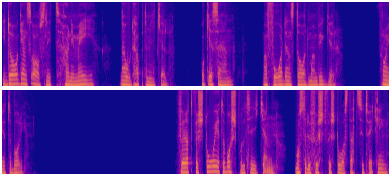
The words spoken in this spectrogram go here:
I dagens avsnitt hör ni mig, Naud Hapte-Mikael och essän Man får den stad man bygger från Göteborg. För att förstå Göteborgspolitiken måste du först förstå stadsutveckling.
